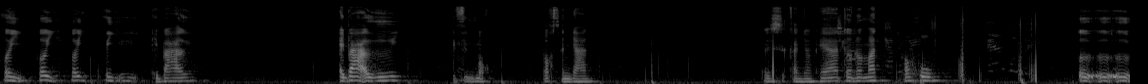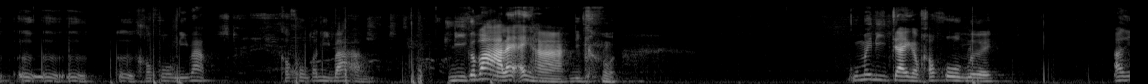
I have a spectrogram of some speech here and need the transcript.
เฮ้ยเฮ้ยเฮ้ยเฮ้ยไอ้บ้าเอ้ยไอ้บ้าเอ้ยไอ้ฟิกบอกบอกสัญญาณไปสึกกันยอนแพ้อัตโนมัติเขาโคงเออเออเออเออเออเออเขาโคงดีมากเขาโคงก็ดีบ้าง ดีก็บ้าแล้วไอ้ห่าดีกว่ากูไม่ดีใจกับเขาโครงเลยเอาจ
